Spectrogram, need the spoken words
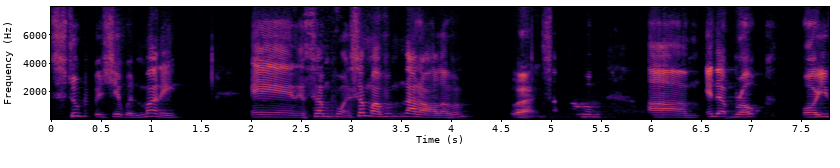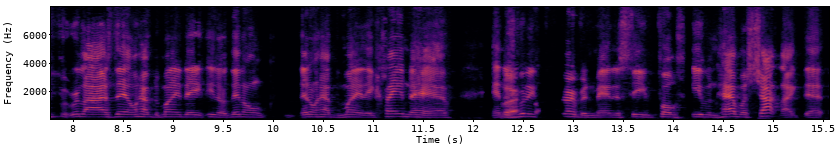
stupid shit with money, and at some point, some of them, not all of them, right. some of them um, end up broke, or you realize they don't have the money they, you know, they don't they don't have the money they claim to have, and Right. it's really disturbing, man, to see folks even have a shot like that.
